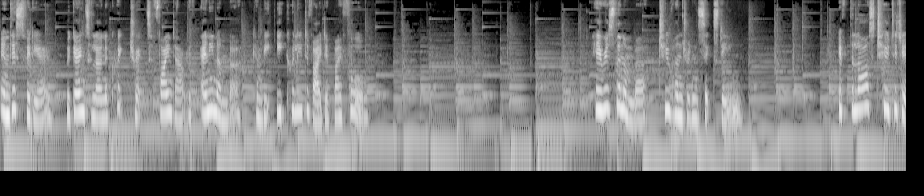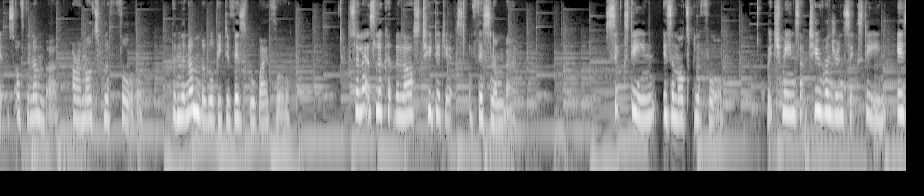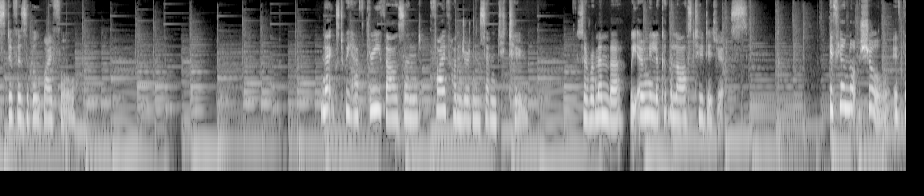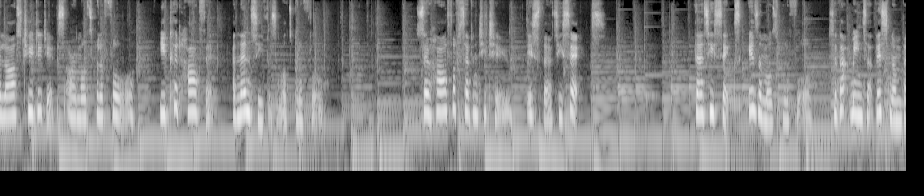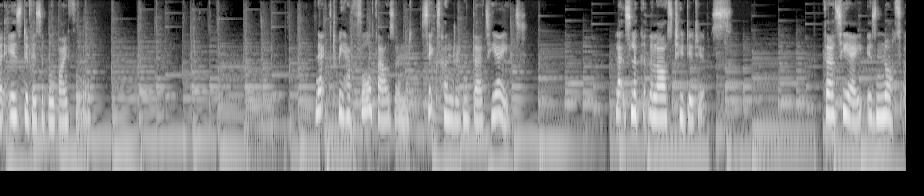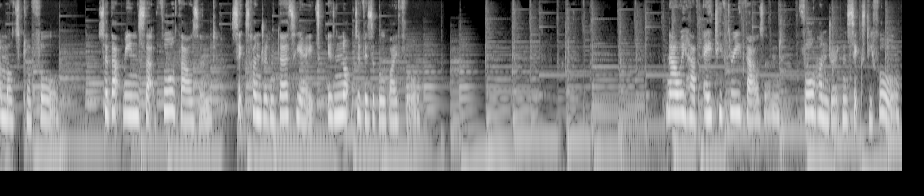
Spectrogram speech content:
In this video, we're going to learn a quick trick to find out if any number can be equally divided by 4. Here is the number 216. If the last two digits of the number are a multiple of 4, then the number will be divisible by 4. So let's look at the last two digits of this number. 16 is a multiple of 4, which means that 216 is divisible by 4. Next we have 3,572. So remember, we only look at the last two digits. If you're not sure if the last two digits are a multiple of 4, you could half it and then see if it's a multiple of 4. So half of 72 is 36. 36 is a multiple of 4, so that means that this number is divisible by 4. Next we have 4,638. Let's look at the last two digits. 38 is not a multiple of 4, so that means that 4,638 is not divisible by 4. Now we have 83,464.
